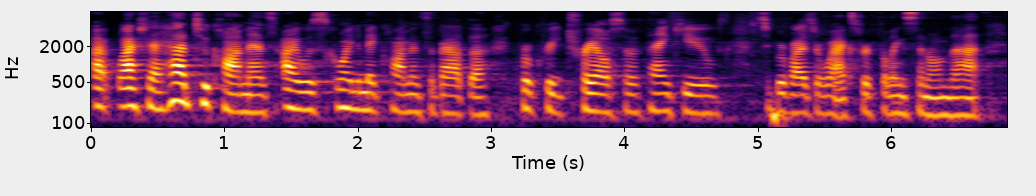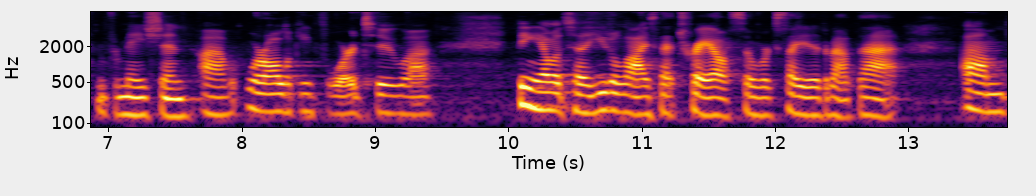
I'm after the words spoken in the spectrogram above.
uh, well, actually, I had two comments. I was going to make comments about the Crow Creek Trail, so thank you Supervisor Waks for filling us in on that information. Uh, We're all looking forward to uh, being able to utilize that trail, so we're excited about that. Um,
